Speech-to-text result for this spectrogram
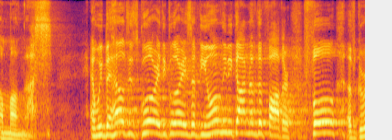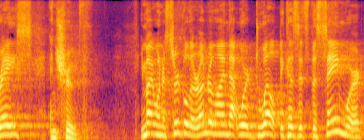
among us. And we beheld his glory, the glories of the only begotten of the Father, full of grace and truth. You might want to circle or underline that word dwelt because it's the same word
